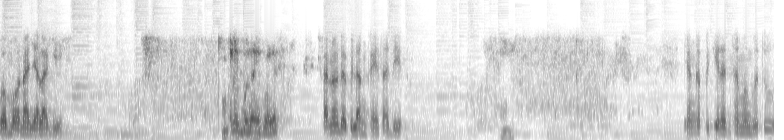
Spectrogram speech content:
gua mau nanya lagi. Boleh boleh boleh. Karena udah bilang kayak tadi. Yang kepikiran sama gue tuh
